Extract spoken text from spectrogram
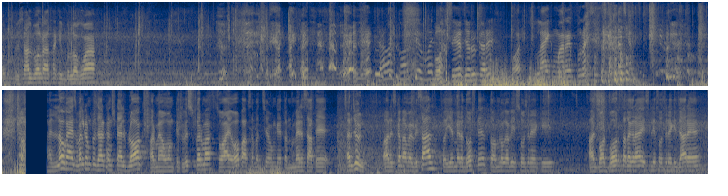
विशाल बोल रहा था कि ब्लॉगवा। शेयर ज़रूर करें। और लाइक मारे पूरा। Hello guys welcome to Jharkhand style blog और मैं हूँ अंकित विश्वकर्मा। सो आई होप आप सब अच्छे होंगे। तो मेरे साथ है अर्जुन और इसका नाम है विशाल। तो ये मेरा दोस्त है। तो हम लोग अभी सोच रहे हैं कि आज बहुत बोर सा लग रहा है इसलिए सोच रहे हैं कि जा रहे हैं।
